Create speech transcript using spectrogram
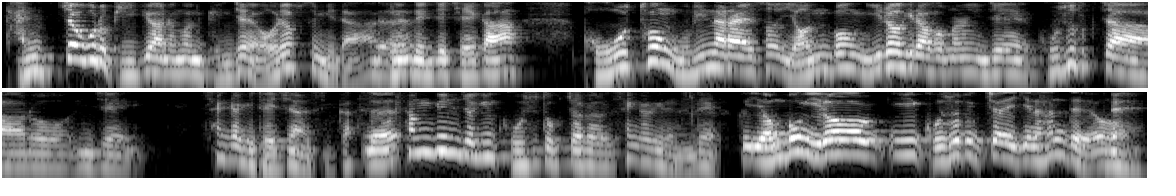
단적으로 비교하는 건 굉장히 어렵습니다. 네. 그런데 이제 제가 보통 우리나라에서 연봉 1억이라고 하면 이제 고소득자로 이제 생각이 되지 않습니까? 네. 평균적인 고소득자로 생각이 되는데, 그 연봉 1억이 고소득자이긴 한데요. 네.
